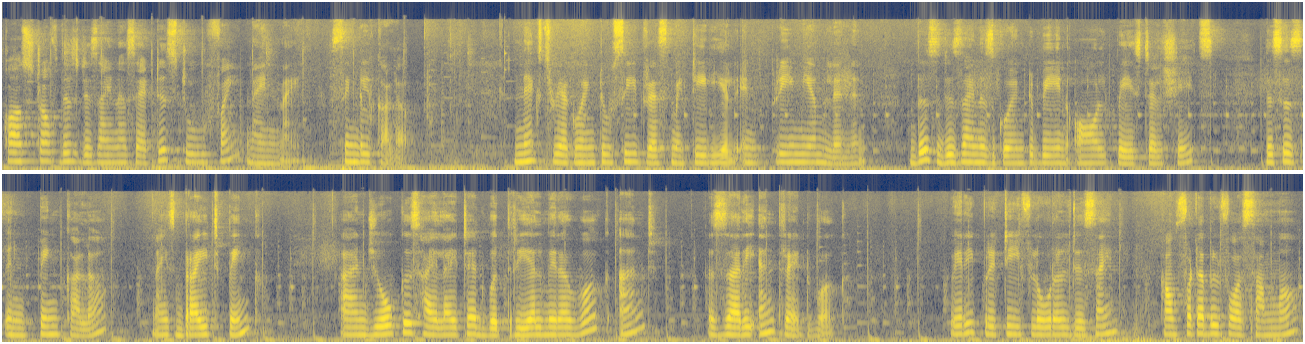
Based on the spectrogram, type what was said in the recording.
Cost of this designer set is 2599 single color. Next we are going to see dress material in premium linen. This design is going to be in all pastel shades. This is in pink color, nice bright pink and yoke is highlighted with real mirror work and zari and thread work. Very pretty floral design, comfortable for summer.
